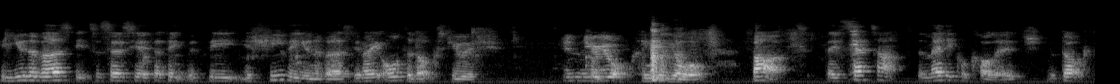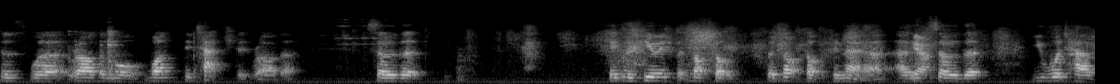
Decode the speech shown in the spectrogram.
the university. It's associated, I think, with the Yeshiva University, a very Orthodox Jewish in New York. In New York. But they set up the medical college, the doctors were rather more, one detached it rather, so that it was Jewish but not doc- but not doctrinaire, and Yeah. so that you would have.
